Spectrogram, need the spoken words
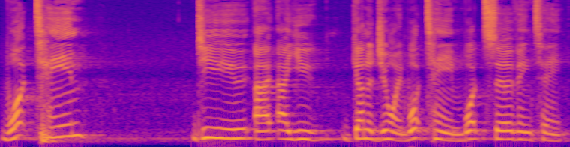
what team do you, uh, are you going to join? What team? What serving team?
